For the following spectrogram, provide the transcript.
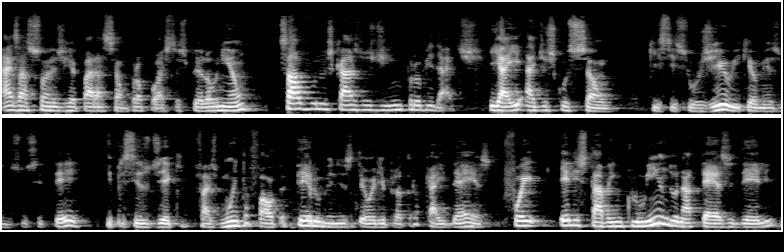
as ações de reparação propostas pela União, salvo nos casos de improbidade. E aí a discussão que se surgiu e que eu mesmo suscitei, e preciso dizer que faz muita falta ter o ministro Teori para trocar ideias, foi ele estava incluindo na tese dele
